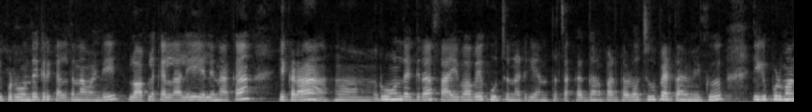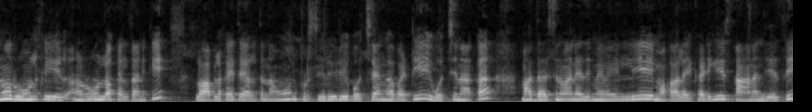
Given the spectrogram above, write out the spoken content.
ఇప్పుడు రూమ్ దగ్గరికి వెళ్తున్నామండి. లోపలికి వెళ్ళాలి. వెళ్ళినాక ఇక్కడ రూమ్ దగ్గర సాయిబాబే కూర్చున్నట్టుగా ఎంత చక్కగా కనపడతాడో చూపెడతాను మీకు. ఇక ఇప్పుడు మనం రూమ్లకి రూమ్లోకి వెళ్తానికి లోపలికైతే వెళ్తున్నాము. ఇప్పుడు సిరిడీకి వచ్చాం కాబట్టి వచ్చినాక మా దర్శనం అనేది మేము వెళ్ళి మొహాలు కడిగి స్నానం చేసి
